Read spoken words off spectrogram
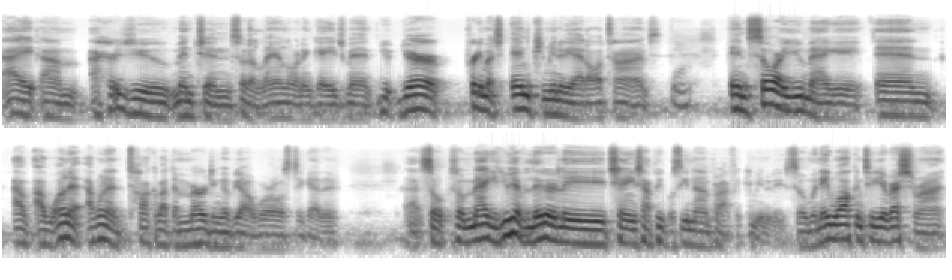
I um I heard you mention sort of landlord engagement. You, you're pretty much in community at all times, Yeah. and so are you, Maggie. And I want to I want to talk about the merging of y'all worlds together. Uh, so so Maggie, you have literally changed how people see nonprofit communities. So when they walk into your restaurant,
